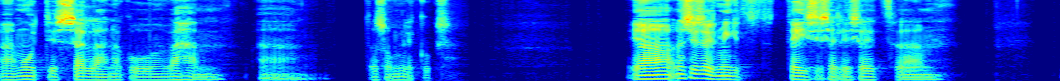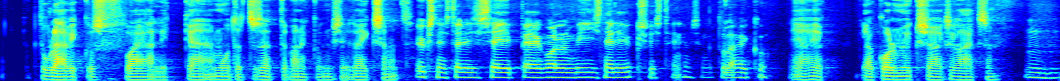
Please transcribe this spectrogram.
äh, muutis selle nagu vähem äh, tasumlikuks. ja no siis olid mingid teisi selliseid ähm, tulevikus vajalikke muudatusettepanekuid, mis olid väiksemad. üks neist oli siis EIP kolm, viis, neli, üks vist on ju, mis on tulevikku. ja, ja, ja kolm, üks, üheksa, kaheksa. Mhm.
